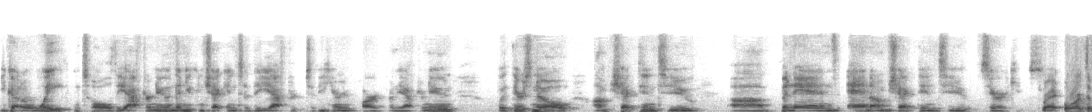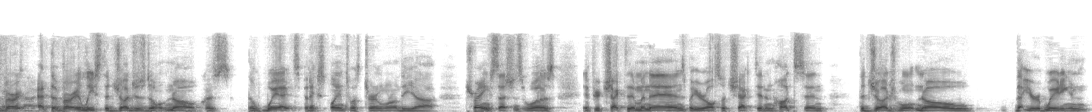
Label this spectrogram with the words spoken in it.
You got to wait until the afternoon, then you can check into the after to the hearing part for the afternoon. But there's no I'm checked into uh, and I'm checked into Syracuse. Right, or at the very, Sometime. at the very least, the judges don't know, because the way it's been explained to us during one of the uh, training sessions was, if you're checked in Menands, but you're also checked in in Hudson, the judge won't know that you're waiting in,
